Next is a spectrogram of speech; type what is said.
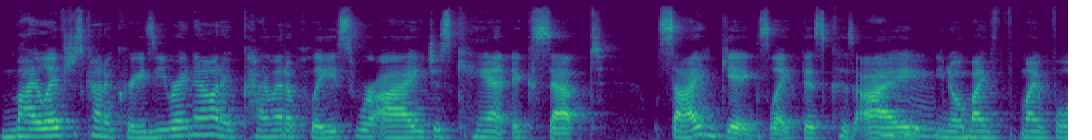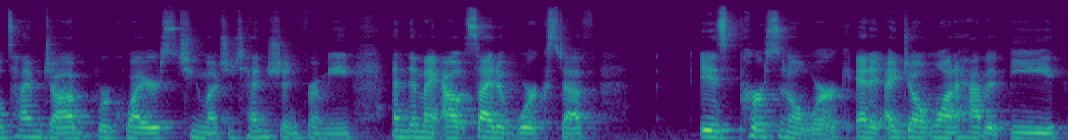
my life's just kind of crazy right now and i'm kind of at a place where i just can't accept side gigs like this because i Mm-hmm. you know my my full-time job requires too much attention from me. And then my outside of work stuff is personal work and it, i don't want to have it be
